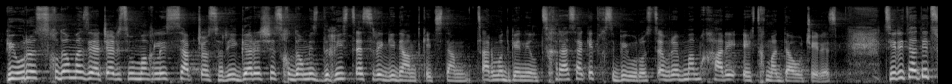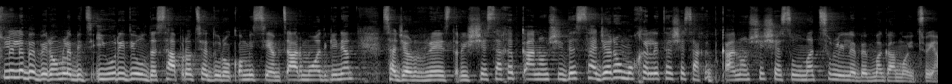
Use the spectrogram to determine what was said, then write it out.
ბიუროს სხდომაზე აჭარის უმაღლესი საბჭოს რიგარეშე სხდომის დღის წესრიგი დამტკიცდა. წარმოდგენილ 9 საკითხს ბიუროს წევრებმა მხარი ერთხმად დაუჭირეს. ძირითადი ცვლილებები, რომლებიც იურიდიულ და საპროცედურო კომისიამ წარმოადგინა, საჯარო რეესტრის შესახებ კანონში და საჯარო მოხელეთა შესახებ კანონში შესულმა ცვლილებებმა გამოიწვია.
